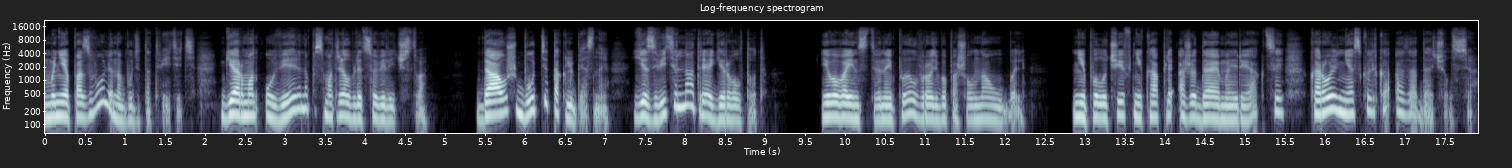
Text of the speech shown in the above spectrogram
Мне позволено будет ответить. Герман уверенно посмотрел в лицо величества. Да уж, будьте так любезны, язвительно отреагировал тот. Его воинственный пыл вроде бы пошел на убыль. Не получив ни капли ожидаемой реакции, король несколько озадачился.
